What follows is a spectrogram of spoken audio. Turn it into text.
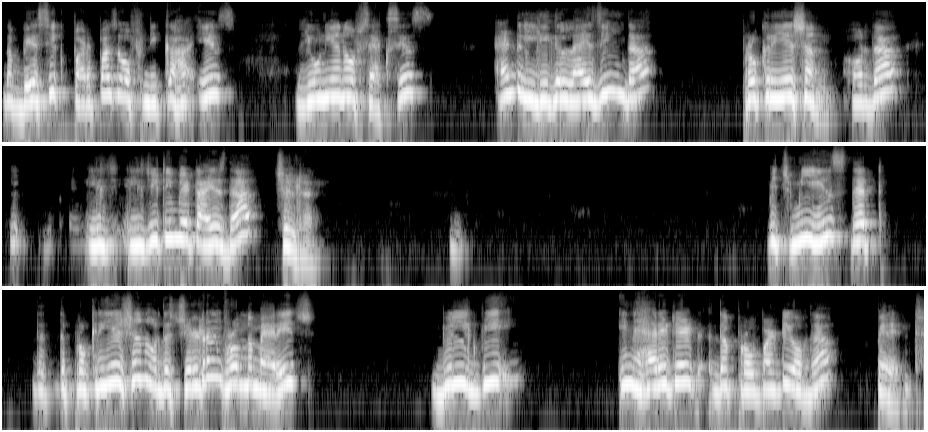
the basic purpose of nikah is union of sexes and legalizing the procreation or the leg- legitimatize the children which means that the, the procreation or the children from the marriage will be inherited the property of the parent.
